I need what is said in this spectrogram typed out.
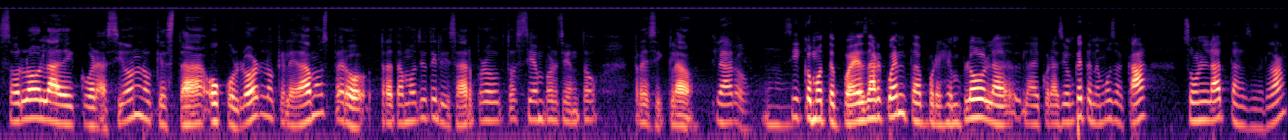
solo la decoración, lo que está, o color, lo que le damos, pero tratamos de utilizar productos 100% reciclados. Claro. Sí, como te puedes dar cuenta, por ejemplo, la, la decoración que tenemos acá son latas, ¿verdad?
